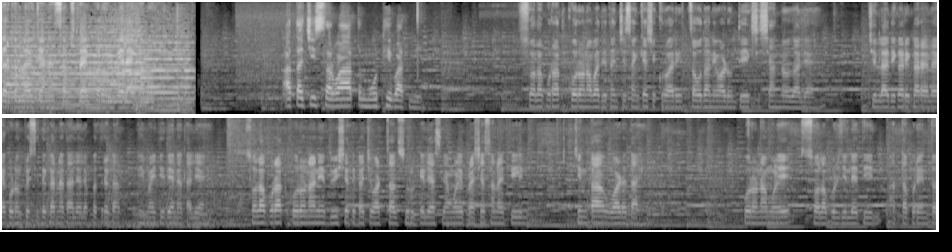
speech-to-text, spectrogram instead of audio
करकम लाईव्ह चॅनल सबस्क्राईब करून बेल आयकॉनवर आताची सर्वात मोठी बातमी. सोलापुरात कोरोनाबाधितांची संख्या शुक्रवारी चौदाने वाढून ते एकशे शहाण्णव झाली आहे. जिल्हाधिकारी कार्यालयाकडून प्रसिद्ध करण्यात आलेल्या पत्रकात ही माहिती देण्यात आली आहे. सोलापुरात कोरोनाने द्विशतकाची वाटचाल सुरू केली असल्यामुळे प्रशासनातील चिंता वाढत आहे. कोरोनामुळे सोलापूर जिल्ह्यातील आत्तापर्यंत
